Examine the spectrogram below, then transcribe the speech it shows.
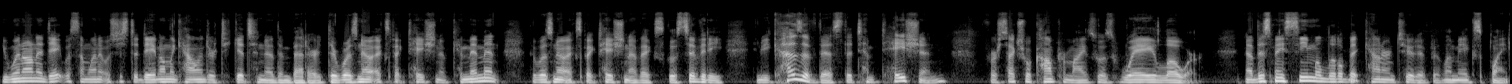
you went on a date with someone. It was just a date on the calendar to get to know them better. There was no expectation of commitment. There was no expectation of exclusivity. And because of this, the temptation for sexual compromise was way lower. Now, this may seem a little bit counterintuitive, but let me explain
